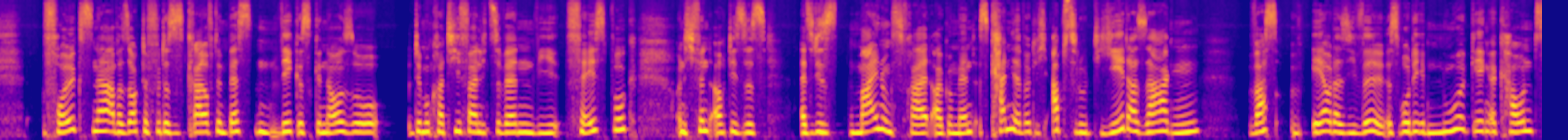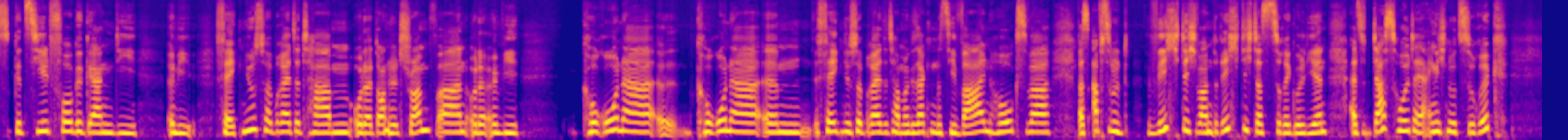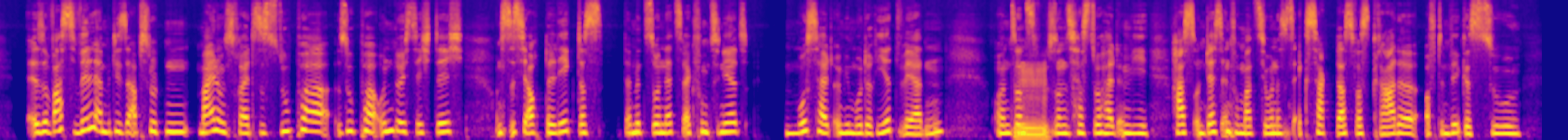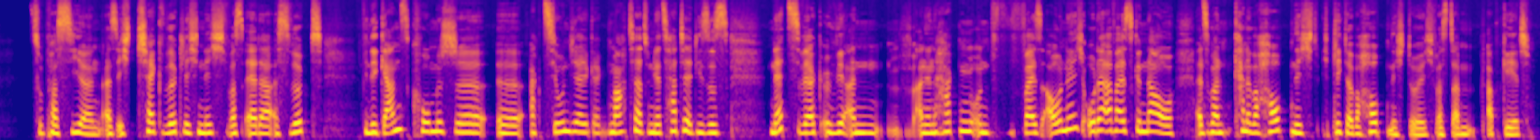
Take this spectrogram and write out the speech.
volksnah, aber sorgt dafür, dass es gerade auf dem besten Weg ist, genauso demokratiefeindlich zu werden wie Facebook. Und ich finde auch dieses, also dieses Meinungsfreiheit-Argument, es kann ja wirklich absolut jeder sagen, was er oder sie will. Es wurde eben nur gegen Accounts gezielt vorgegangen, die irgendwie Fake News verbreitet haben oder Donald Trump waren oder irgendwie Corona, äh, Corona ähm, Fake News verbreitet haben und gesagt haben, dass die Wahl ein Hoax war, was absolut wichtig war und richtig, das zu regulieren. Also das holt er ja eigentlich nur zurück also was will er mit dieser absoluten Meinungsfreiheit? Das ist super, super undurchsichtig. Und es ist ja auch belegt, dass damit so ein Netzwerk funktioniert, muss halt irgendwie moderiert werden. Und sonst, mhm. sonst hast du halt irgendwie Hass und Desinformation. Das ist exakt das, was gerade auf dem Weg ist zu, zu passieren. Also ich check wirklich nicht, was er da. Es wirkt wie eine ganz komische äh, Aktion, die er gemacht hat. Und jetzt hat er dieses Netzwerk irgendwie an, an den Hacken und weiß auch nicht. Oder er weiß genau. Also man kann überhaupt nicht, ich blicke da überhaupt nicht durch, was da abgeht.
